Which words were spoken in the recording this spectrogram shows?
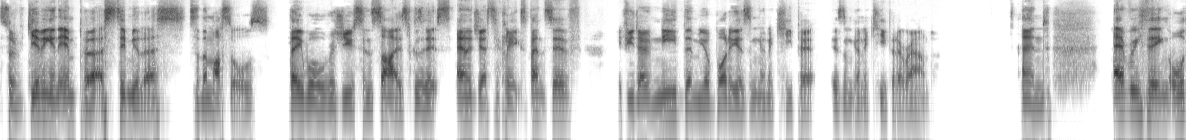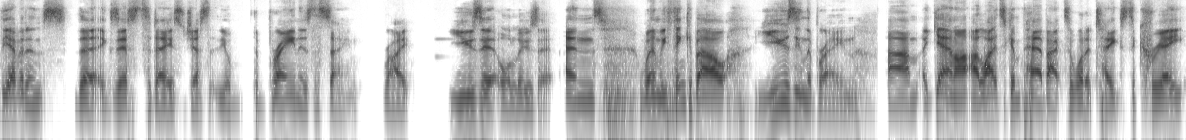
sort of giving an input, a stimulus to the muscles, they will reduce in size because it's energetically expensive. If you don't need them, your body isn't going to keep it, isn't going to keep it around. And everything, all the evidence that exists today suggests that your, the brain is the same, right? Use it or lose it. And when we think about using the brain, um, again, I, I like to compare back to what it takes to create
